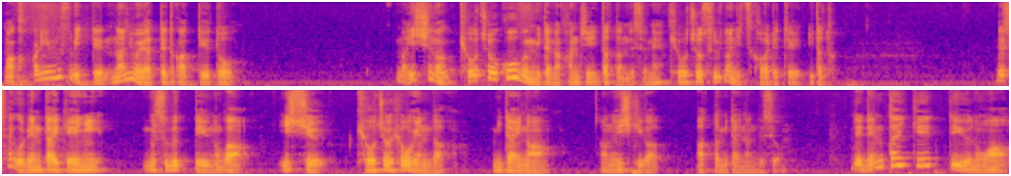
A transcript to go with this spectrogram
まあかかり結びって何をやってたかっていうとまあ、一種の協調構文みたいな感じだったんですよね。強調するのに使われていたと。で最後連帯形に結ぶっていうのが一種強調表現だみたいなあの意識があったみたいなんですよ。で連帯形っていうのは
